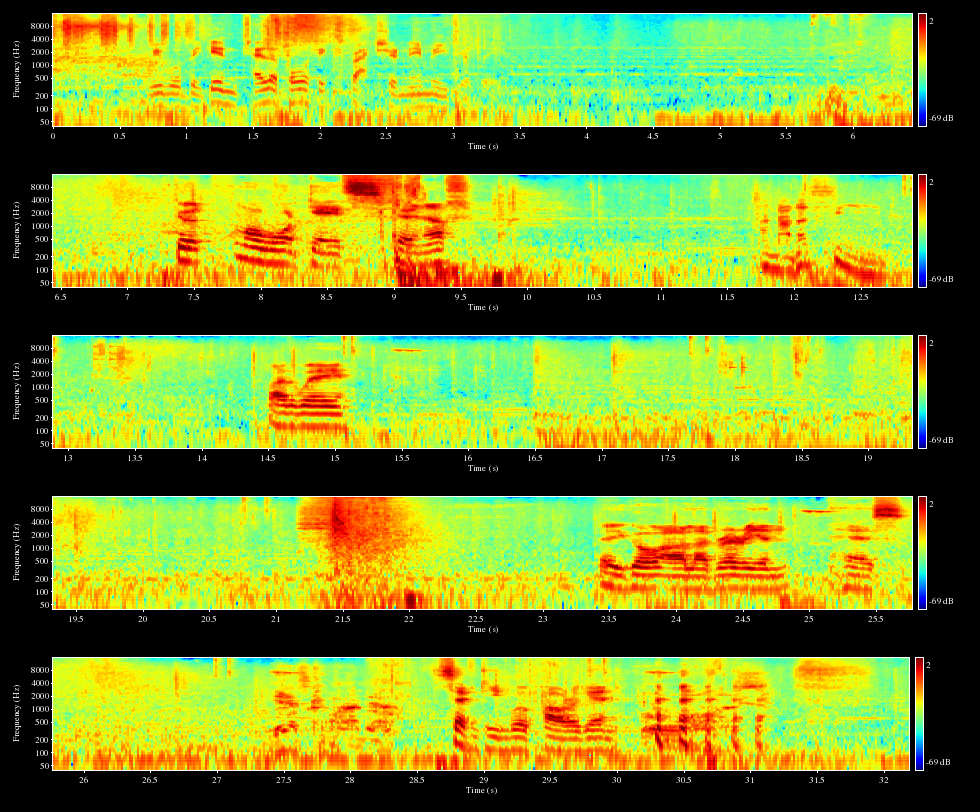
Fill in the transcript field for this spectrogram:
We will begin teleport extraction immediately. Good. More warp gates. Fair enough. Another seed. By the way, there you go. Our librarian has Yes, Commander. 17 willpower again.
